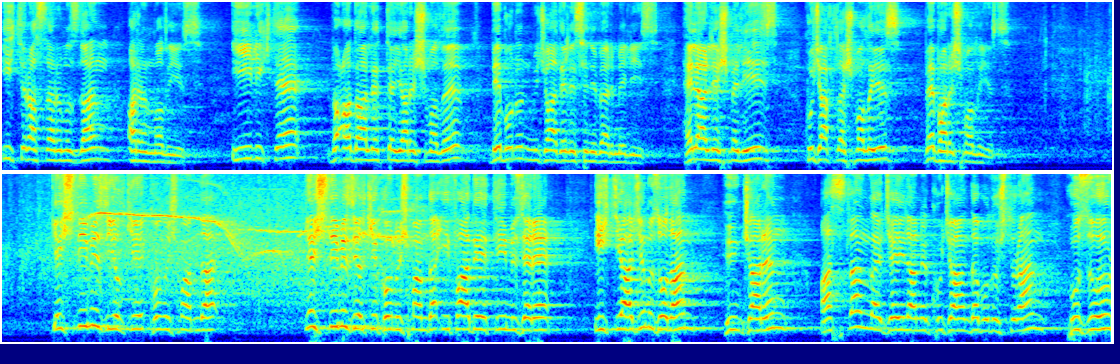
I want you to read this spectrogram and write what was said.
ihtiraslarımızdan arınmalıyız. İyilikte ve adalette yarışmalı ve bunun mücadelesini vermeliyiz. Helalleşmeliyiz, kucaklaşmalıyız ve barışmalıyız. Geçtiğimiz yılki konuşmamda geçtiğimiz yılki konuşmamda ifade ettiğim üzere ihtiyacımız olan hünkârın aslanla ceylanı kucağında buluşturan huzur,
